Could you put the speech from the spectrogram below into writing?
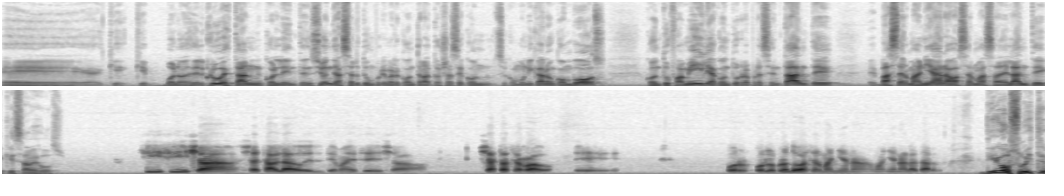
eh, que, que, bueno, desde el club están con la intención de hacerte un primer contrato. ¿Ya se, con- se comunicaron con vos, con tu familia, con tu representante? Eh, ¿Va a ser mañana, va a ser más adelante? ¿Qué sabes vos? Sí, sí, ya, ya está hablado del tema ese, ya, ya está cerrado. Eh, por, por lo pronto va a ser mañana, mañana a la tarde. Diego, subiste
